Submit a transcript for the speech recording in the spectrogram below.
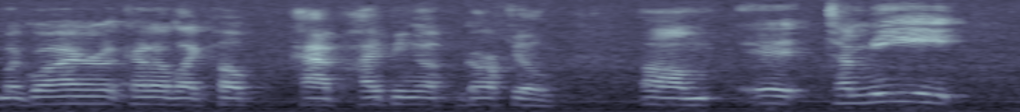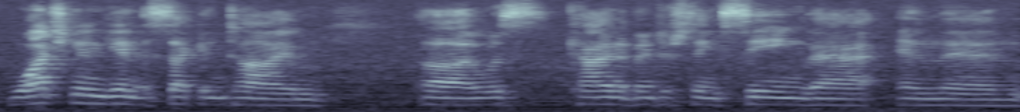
Maguire kind of like helped hyping up Garfield. Um, it to me, watching it again the second time, uh, it was kind of interesting seeing that, and then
